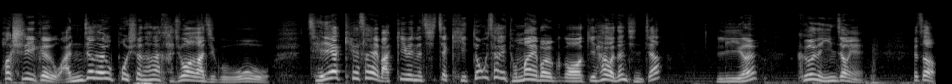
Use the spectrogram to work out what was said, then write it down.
확실히 그 완전 회복 potion 하나 가져와 가지고 제약 회사에 맡기면은 진짜 기똥차게 돈 많이 벌 것 같긴 하거든 진짜? Real? 그거는 인정해. 그래서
